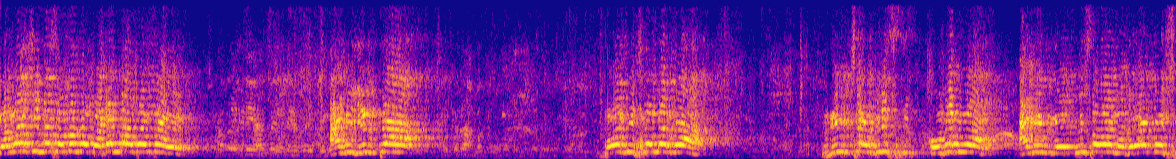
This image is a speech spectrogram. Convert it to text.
कमळ चिन्हासमोरचं बटन दाबायचं आहे. आणि लिंकचा दोन डिसेंबरला वीसच्या वीस उमेदवार आणि एकविसावा नगराध्यक्ष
